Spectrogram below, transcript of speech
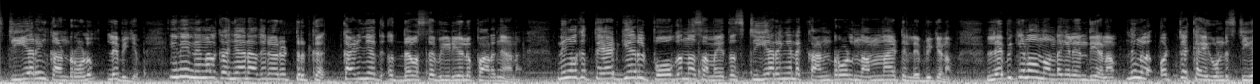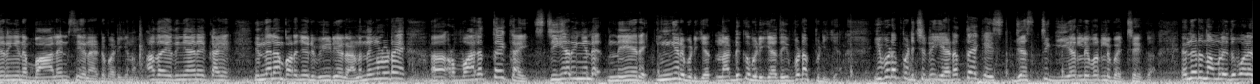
സ്റ്റിയറിംഗ് കൺട്രോളും ലഭിക്കും. ഇനി നിങ്ങൾക്ക് ഞാൻ അതിനൊരു ട്രിക്ക് കഴിഞ്ഞ ദിവസത്തെ വീഡിയോയിൽ പറഞ്ഞാണ്. നിങ്ങൾക്ക് തേർഡ് ഗിയറിൽ പോകുന്ന സമയത്ത് സ്റ്റിയറിങ്ങിന്റെ കൺട്രോൾ നന്നായിട്ട് ലഭിക്കണം. ലഭിക്കണമെന്നുണ്ടെങ്കിൽ എന്ത് ചെയ്യണം? നിങ്ങൾ ഒറ്റ കൈ കൊണ്ട് സ്റ്റിയറിങ്ങിനെ ബാലൻസ് ചെയ്യാനായിട്ട് പഠിക്കണം. അതായത് ഞാൻ കൈ ഇന്നലെ പറഞ്ഞൊരു വീഡിയോയിലാണ് നിങ്ങളുടെ വലത്തെ കൈ സ്റ്റിയറിങ്ങിന്റെ നേരെ ഇങ്ങനെ പിടിക്കുക. നടുക്ക് പിടിക്കാതെ ഇവിടെ പിടിക്കുക. ഇവിടെ പിടിച്ചിട്ട് ഇടത്തെ കൈ ജസ്റ്റ് ഗിയർ ലിവറിൽ വെച്ചേക്കുക. എന്നിട്ട് നമ്മൾ ഇതുപോലെ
